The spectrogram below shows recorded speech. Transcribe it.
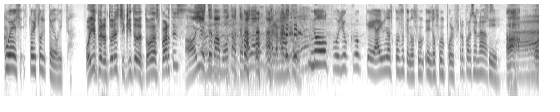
Pues estoy soltero ahorita. Oye, pero tú eres chiquito de todas partes. Ay, este babota, te va a dar un calamarito. No, pues yo creo que hay unas cosas que no son, eh, no son por... Proporcionadas. Sí, Ah, oh,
